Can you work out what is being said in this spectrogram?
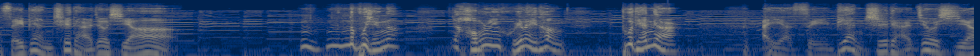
随便吃点就行。嗯，那不行啊！你好不容易回来一趟，多点点儿。哎呀，随便吃点就行。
